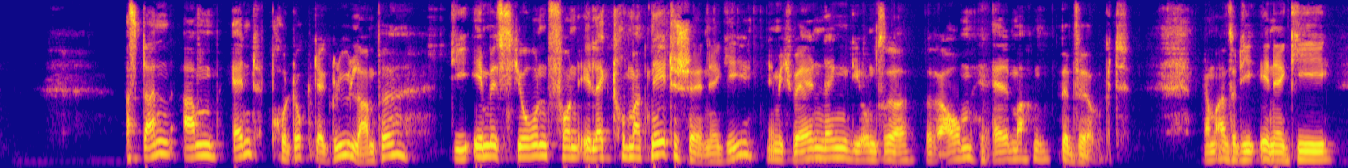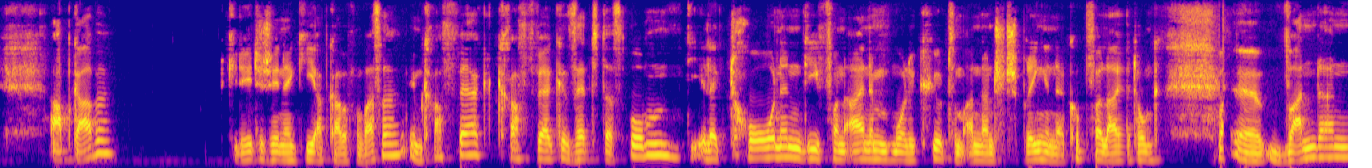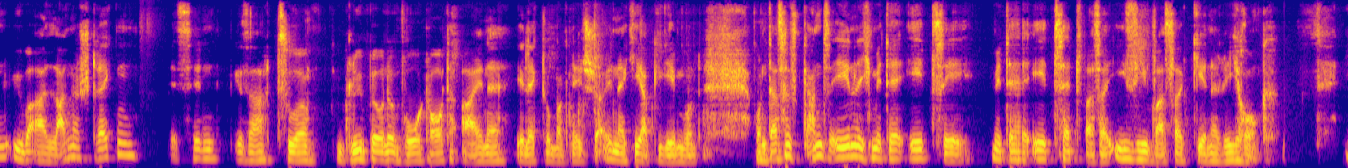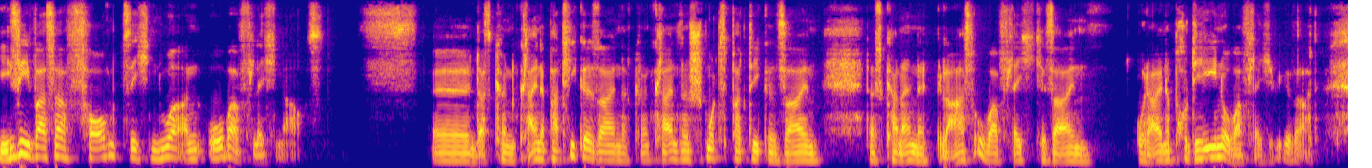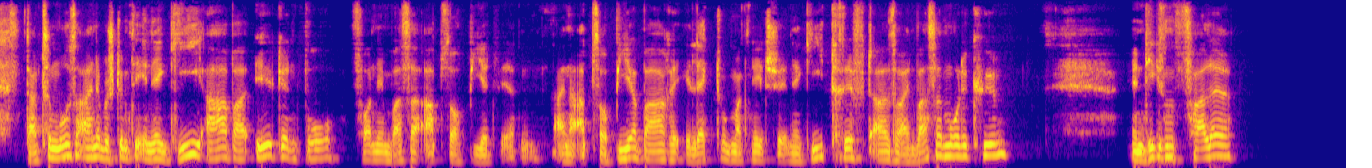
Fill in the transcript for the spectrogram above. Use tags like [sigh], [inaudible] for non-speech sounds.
was dann am Endprodukt der Glühlampe die Emission von elektromagnetischer Energie, nämlich Wellenlängen, die unser Raum hell machen, bewirkt. Wir haben also die Energieabgabe kinetische Energieabgabe von Wasser im Kraftwerk. Kraftwerk setzt das um. Die Elektronen, die von einem Molekül zum anderen springen in der Kupferleitung, äh, wandern überall lange Strecken bis hin, wie gesagt, zur Glühbirne, wo dort eine elektromagnetische Energie abgegeben wird. Und das ist ganz ähnlich mit der EC, mit der EZ-Wasser, Easy-Wasser-Generierung. Easy-Wasser formt sich nur an Oberflächen aus. Äh, das können kleine Partikel sein, das können kleine Schmutzpartikel sein, das kann eine Glasoberfläche sein oder eine Proteinoberfläche, wie gesagt. Dazu muss eine bestimmte Energie aber irgendwo von dem Wasser absorbiert werden. Eine absorbierbare elektromagnetische Energie trifft also ein Wassermolekül. In diesem Falle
